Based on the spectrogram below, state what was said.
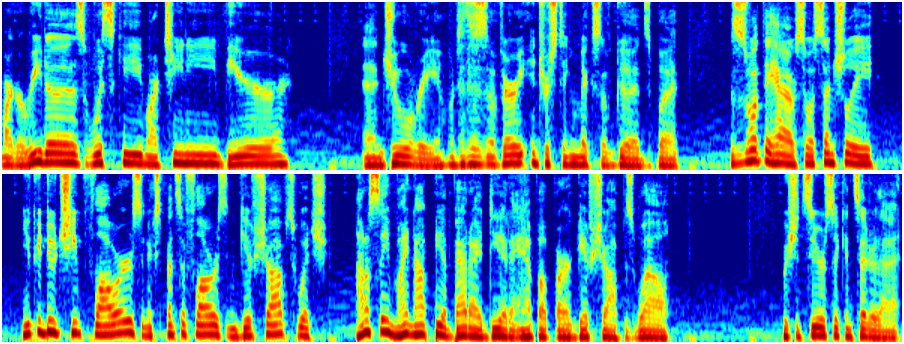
margaritas, whiskey, martini, beer, and jewelry. This is a very interesting mix of goods, but this is what they have. So essentially, you could do cheap flowers and expensive flowers in gift shops, which honestly might not be a bad idea to amp up our gift shop as well. We should seriously consider that.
